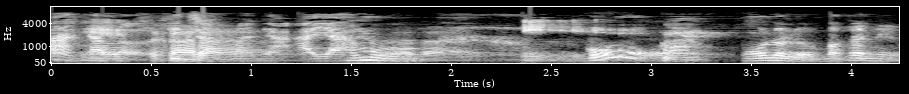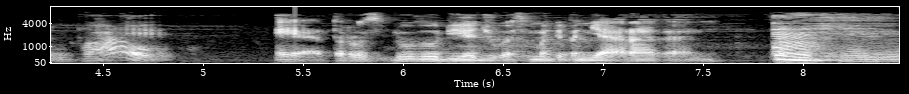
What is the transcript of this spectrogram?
Nah kalau di zamannya ayahmu, Iya. wow, ngono loh makanya wow. ya terus dulu dia juga sempat di penjara kan Hmm.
